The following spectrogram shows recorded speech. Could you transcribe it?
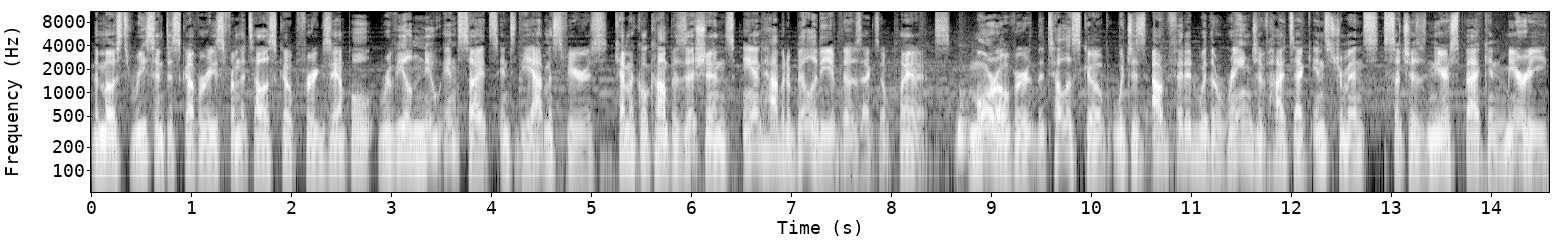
The most recent discoveries from the telescope, for example, reveal new insights into the atmospheres, chemical compositions, and habitability of those exoplanets. Moreover, the telescope, which is outfitted with a range of high-tech instruments such as NIRSPEC and MIRI,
